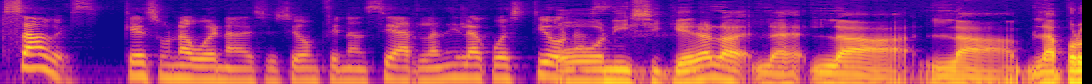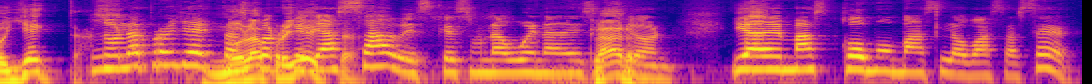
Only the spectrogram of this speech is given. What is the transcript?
sabes que es una buena decisión financiarla, ni la cuestionas. O ni siquiera la, la, la, la, la proyectas. No la proyectas No la porque proyectas. ya sabes que es una buena decisión. Claro. Y además, ¿cómo más lo vas a hacer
